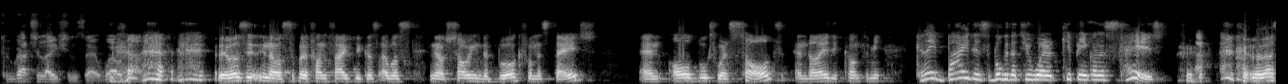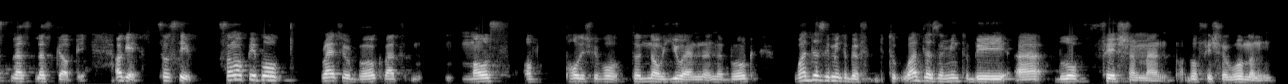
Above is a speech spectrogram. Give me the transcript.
congratulations there. Well done. it was you know super fun fact because I was you know showing the book from a stage and all books were sold and the lady come to me can I buy this book that you were keeping on the stage? let's, let's, let's copy. Okay, so Steve, some of people read your book, but most of Polish people don't know you and, and the book what does it mean to be to, what does it mean to be a blue fisherman blue fisherwoman?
